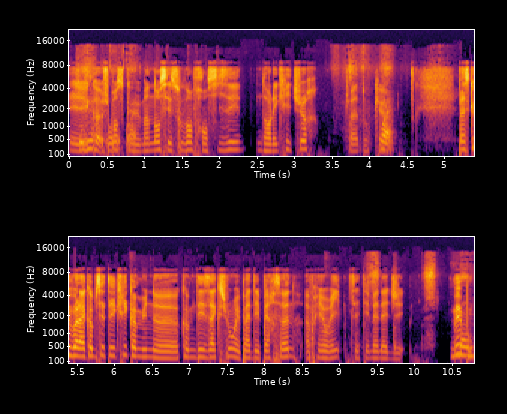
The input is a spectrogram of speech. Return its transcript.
Et je pense que maintenant c'est souvent francisé dans l'écriture. Donc, euh, Ouais. Parce que voilà, comme c'était écrit comme une, euh, comme des actions et pas des personnes, a priori, c'était manager. Mais même bon.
